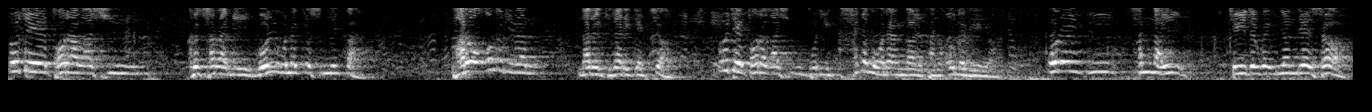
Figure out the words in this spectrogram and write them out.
어제 돌아가신 그 사람이 뭘 원했겠습니까? 바로 오늘이란 날을 기다렸겠죠. 어제 돌아가신 분이 가장 원하는 날 바로 오늘이에요. 오늘 이 한 날 저희들과 인연돼서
